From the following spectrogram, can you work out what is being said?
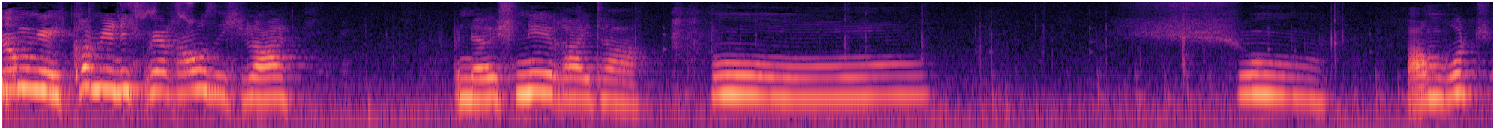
Junge, ich komme hier nicht mehr raus. Ich bin der Schneereiter. Oh. Warum rutscht?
